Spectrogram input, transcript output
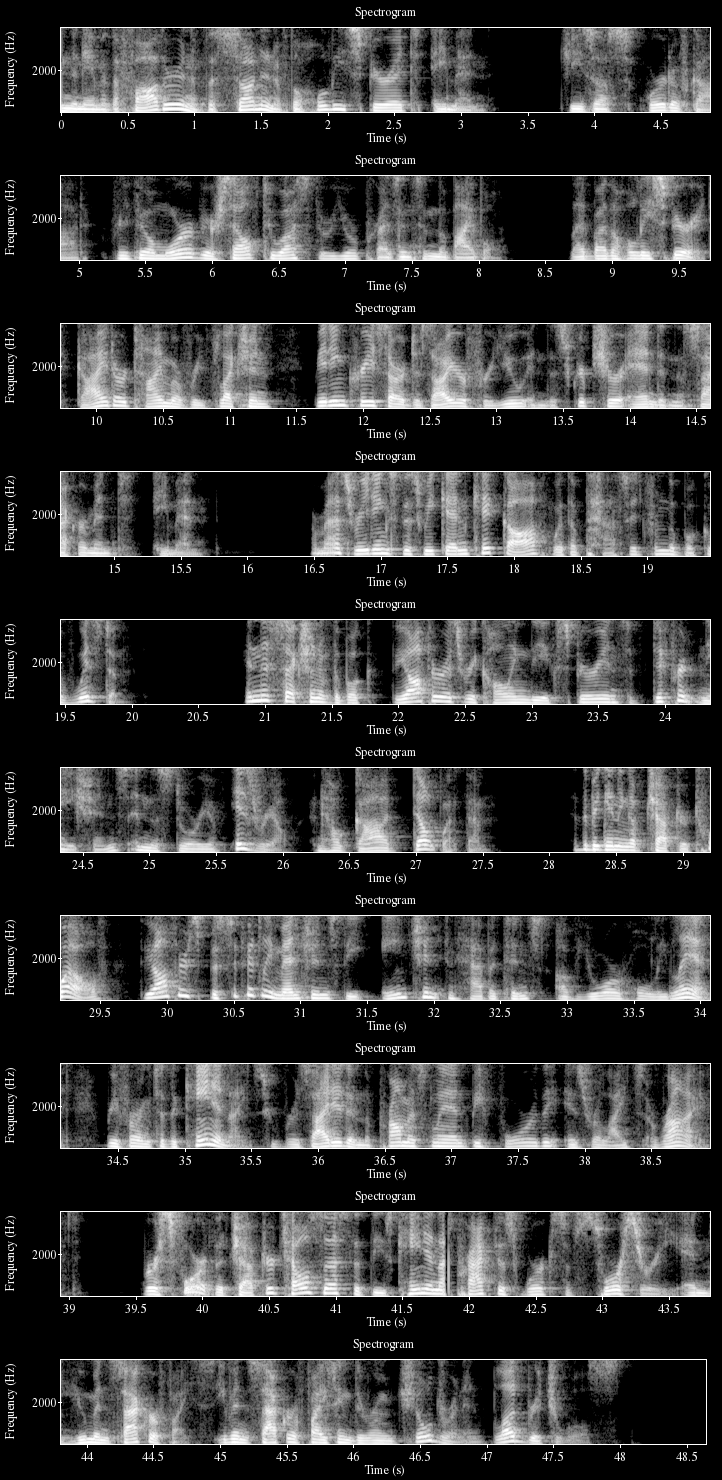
In the name of the Father, and of the Son, and of the Holy Spirit, amen. Jesus, Word of God, reveal more of yourself to us through your presence in the Bible. Led by the Holy Spirit, guide our time of reflection, may it increase our desire for you in the Scripture and in the sacrament. Amen. Our Mass readings this weekend kick off with a passage from the Book of Wisdom. In this section of the book, the author is recalling the experience of different nations in the story of Israel and how God dealt with them. At the beginning of chapter 12, the author specifically mentions the ancient inhabitants of your holy land, referring to the Canaanites who resided in the promised land before the Israelites arrived. Verse 4 of the chapter tells us that these Canaanites practiced works of sorcery and human sacrifice, even sacrificing their own children in blood rituals.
